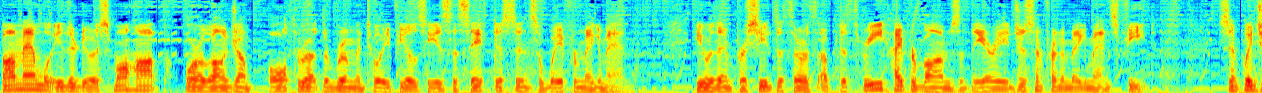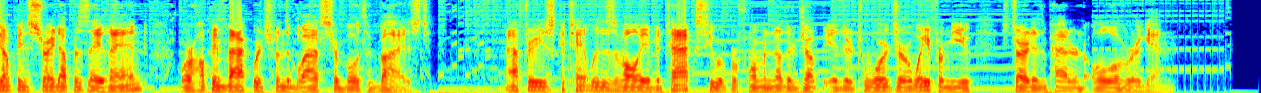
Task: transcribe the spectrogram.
Bombman will either do a small hop or a long jump all throughout the room until he feels he is a safe distance away from Mega Man. He will then proceed to throw up to three hyper bombs at the area just in front of Mega Man's feet. Simply jumping straight up as they land, or hopping backwards from the blasts are both advised. After he is content with his volley of attacks, he will perform another jump either towards or away from you, starting the pattern all over again.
